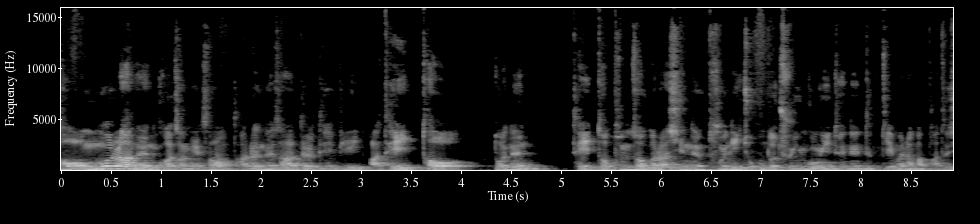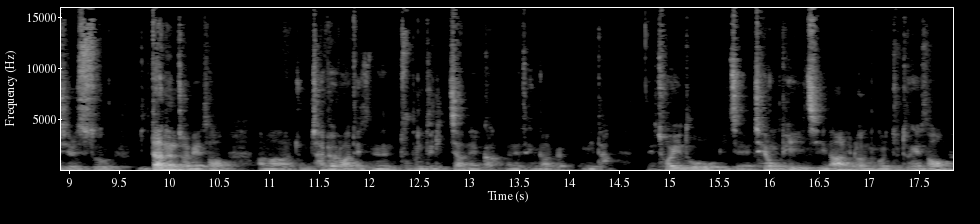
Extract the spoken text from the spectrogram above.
더 업무를 하는 과정에서 다른 회사들 대비 아 데이터 또는 데이터 분석을 하시는 분이 조금 더 주인공이 되는 느낌을 아마 받으실 수 있다는 점에서 아마 좀 차별화되는 부분들이 있지 않을까라는 생각을 합니다. 네, 저희도 이제 채용 페이지나 이런 것들 통해서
